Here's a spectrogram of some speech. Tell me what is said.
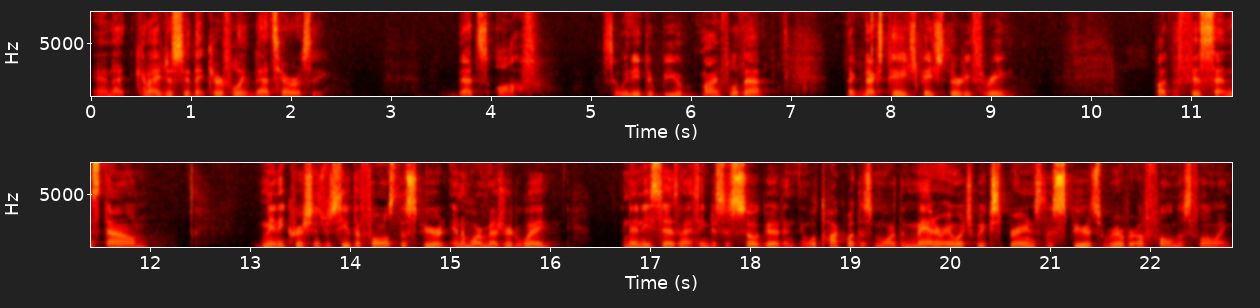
And I, can I just say that carefully? That's heresy. that's off. So we need to be mindful of that. Next page, page 33. About the fifth sentence down, many Christians receive the fullness of the Spirit in a more measured way. And then he says, and I think this is so good, and, and we'll talk about this more the manner in which we experience the Spirit's river of fullness flowing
